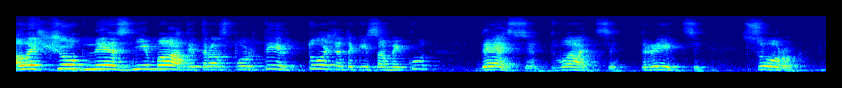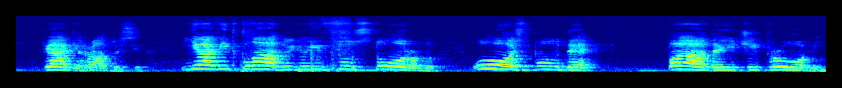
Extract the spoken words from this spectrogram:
Але щоб не знімати транспортир, точно такий самий кут 10, 20, 30, 45 градусів. Я відкладую і в ту сторону. Ось буде падаючий промінь.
